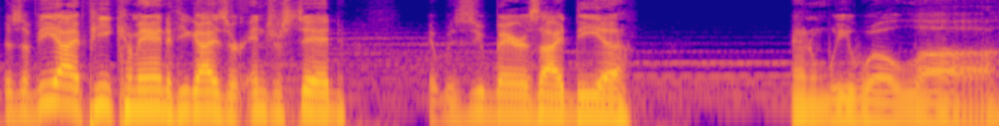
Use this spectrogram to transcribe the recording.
There's a VIP command if you guys are interested. It was Zubair's idea, and we will uh,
